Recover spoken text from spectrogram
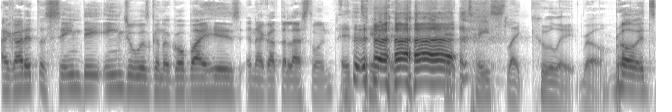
I got it the same day Angel was gonna go buy his, and I got the last one. It, ta- it, it tastes like Kool Aid, bro. Bro, it's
